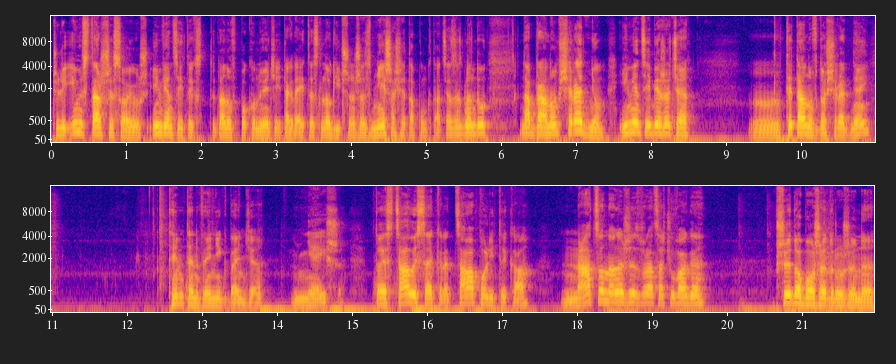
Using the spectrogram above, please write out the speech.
Czyli im starszy sojusz, im więcej tych tytanów pokonujecie i tak dalej, to jest logiczne, że zmniejsza się ta punktacja ze względu na braną średnią. Im więcej bierzecie mm, tytanów do średniej, tym ten wynik będzie mniejszy. To jest cały sekret, cała polityka, na co należy zwracać uwagę przy doborze drużyny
